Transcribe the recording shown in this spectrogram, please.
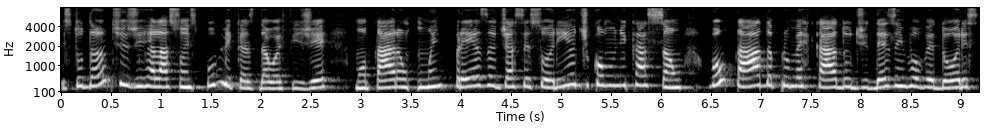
estudantes de Relações Públicas da UFG, montaram uma empresa de assessoria de comunicação voltada para o mercado de desenvolvedores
